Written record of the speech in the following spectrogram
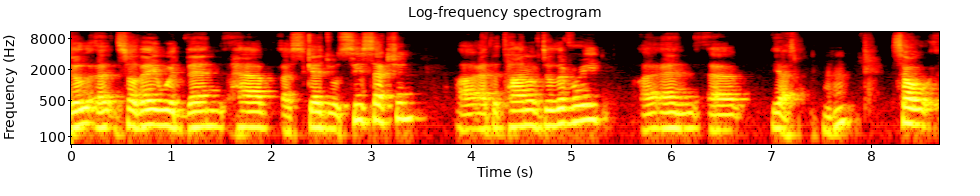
uh so they would then have a scheduled C-section at the time of delivery, uh, and uh, yes. Mm-hmm. So,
